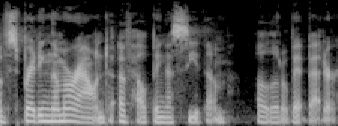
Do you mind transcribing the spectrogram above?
of spreading them around, of helping us see them a little bit better.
